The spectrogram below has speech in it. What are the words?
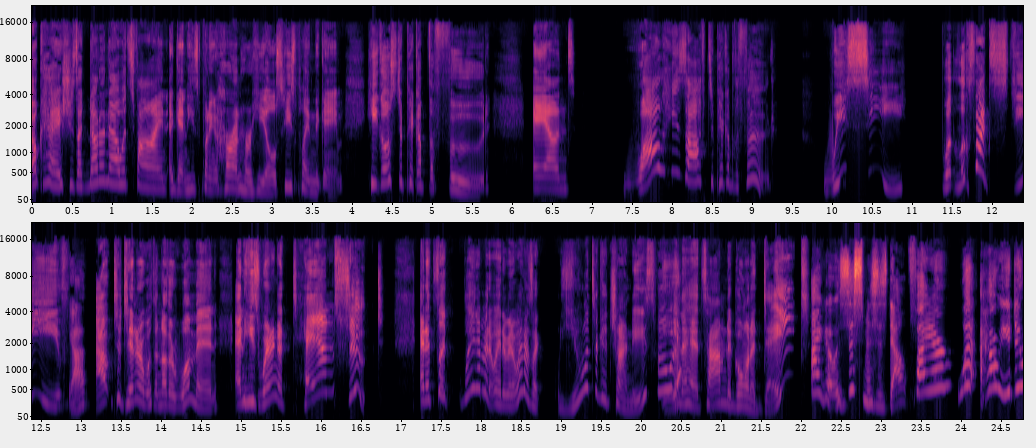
okay, she's like, no, no, no, it's fine. Again, he's putting her on her heels. He's playing the game. He goes to pick up the food. And while he's off to pick up the food, we see what looks like Steve Yeah. out to dinner with another woman, and he's wearing a tan suit. And it's like, wait a minute, wait a minute, wait. I was like, you went to get Chinese food Yeah. and they had time to go on a date? i go is this mrs doubtfire what how are you doing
